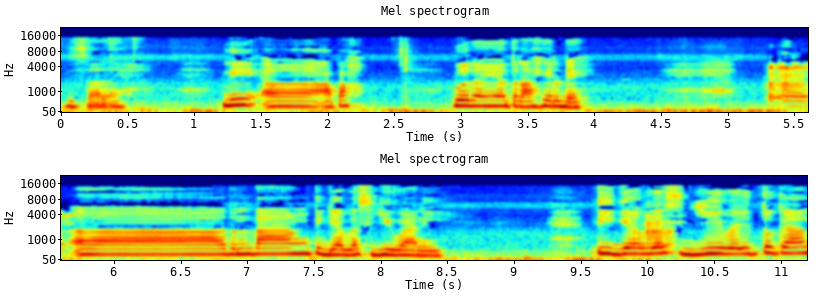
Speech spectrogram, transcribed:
bisa deh. Nih eh, apa? Gue tanya terakhir deh. Eh tentang 13 jiwa nih. 13 jiwa itu kan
